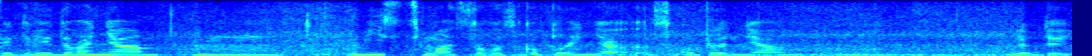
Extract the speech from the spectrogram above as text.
відвідування місць масового скоплення, скуплення людей.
